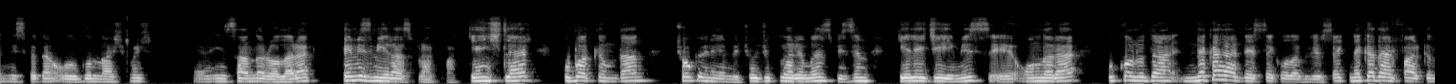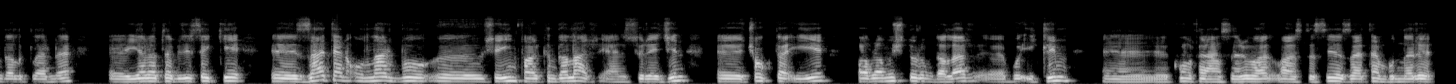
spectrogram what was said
nispeten olgunlaşmış insanlar olarak temiz miras bırakmak. Gençler bu bakımdan çok önemli. Çocuklarımız bizim geleceğimiz. E, onlara bu konuda ne kadar destek olabilirsek, ne kadar farkındalıklarını e, yaratabilirsek ki e, zaten onlar bu e, şeyin farkındalar. Yani sürecin e, çok da iyi kavramış durumdalar. E, bu iklim e, konferansları vasıtasıyla zaten bunları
